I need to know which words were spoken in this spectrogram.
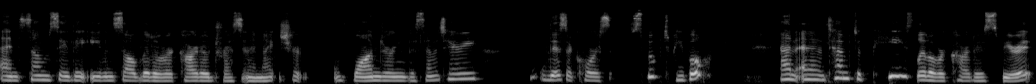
And some say they even saw little Ricardo dressed in a nightshirt wandering the cemetery, this, of course, spooked people. And in an attempt to appease little Ricardo's spirit,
